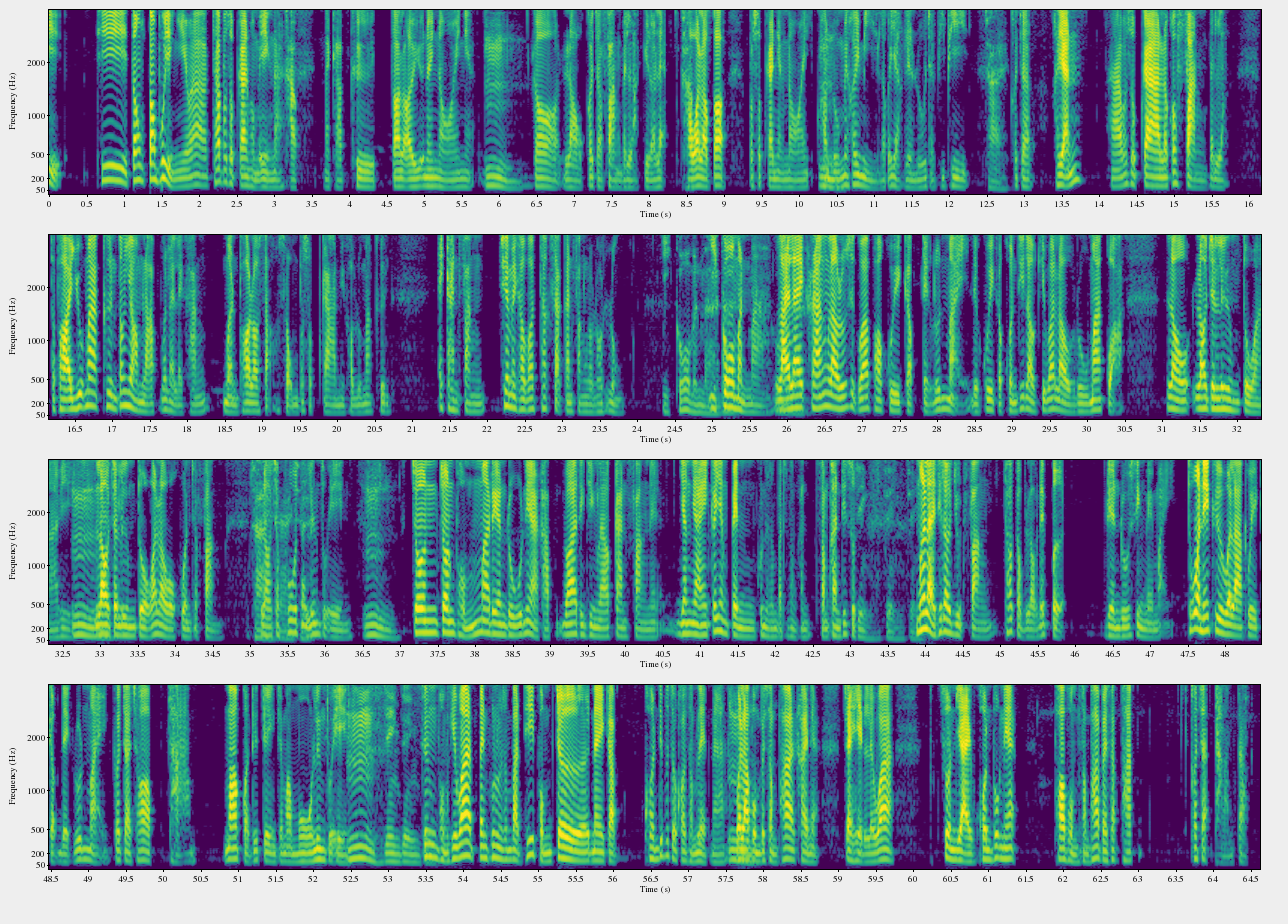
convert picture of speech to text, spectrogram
ที่ต้องต้องพูดอย่างนี้ว่า ถ้าประสบการณ์ผมเองนะครับนะครับ คือตอนเราอายุน้อยๆเนี่ย อืมก็เราก็จะฟังเป็นหลักอยู่แล้วแหละครับเพราะว่าเราก็ ประสบการณ์อย่างน้อย ความอืมรู้ไม่ค่อยมี เราก็อยากเรียนรู้จากพี่ใช่ๆก็จะขยันหาประสบการณ์แล้วก็ฟังเป็นหลัก แต่พออายุมากขึ้นต้องยอมรับว่าหลาย ๆ ครั้ง เหมือนพอเราสะสมประสบการณ์มีความรู้มากขึ้นไอ้การฟังเชื่อไหมครับว่าทักษะการฟังเราลดลงอีโก้มันมาอีโก้มันมาอีโก้หลายๆครั้งเรารู้สึกว่าพอคุยกับเด็กรุ่นใหม่ หรือคุยกับคนที่เราคิดว่าเรารู้มากกว่า เราเราจะลืมตัวนะพี่อืมเราจะลืมตัวว่าเราควรจะฟังใช่ เราจะพูดใช่แต่เรื่องตัวเองอืมจนจนผมมาเรียนรู้เนี่ยครับว่าจริง ๆ แล้วการฟังเนี่ยยังไงก็ยังเป็นคุณสมบัติสำคัญสำคัญที่สุดจริงจริงจริงเมื่อไหร่ที่เราหยุดฟังเท่ากับเราได้เปิดเรียนรู้สิ่งใหม่ ๆ ทุกวันนี้คือเวลาคุยกับเด็กรุ่นใหม่ ก็จะชอบถามมากกว่าที่ตัวเองจะมาโม้เรื่องตัวเองอืมจริงจริงซึ่งผมคิดว่าเป็นคุณสมบัติที่ผมเจอในกับคนที่ประสบความสำเร็จนะอืมเวลาผมไปสัมภาษณ์ใครเนี่ย จะเห็นเลยว่าส่วนใหญ่คนพวกเนี้ย พอผมสัมภาษณ์ไปสักพัก ก็จะถามกลับอ่า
